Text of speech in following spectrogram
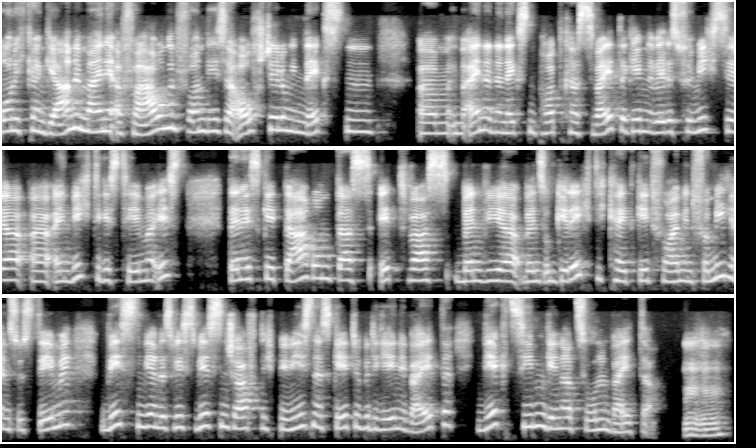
Und ich kann gerne meine Erfahrungen von dieser Aufstellung im nächsten, ähm, in einer der nächsten Podcasts weitergeben, weil das für mich sehr äh, ein wichtiges Thema ist. Denn es geht darum, dass etwas, wenn wir, wenn es um Gerechtigkeit geht, vor allem in Familiensysteme, wissen wir, und das ist wissenschaftlich bewiesen, es geht über die Gene weiter, wirkt sieben Generationen weiter. Mhm.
